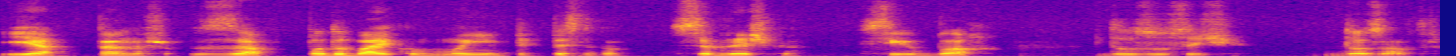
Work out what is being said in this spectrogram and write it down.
Я, певно, що за вподобайку моїм підписникам сердечко. Всіх благ. До зустрічі. До завтра.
